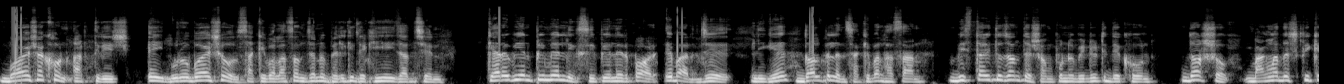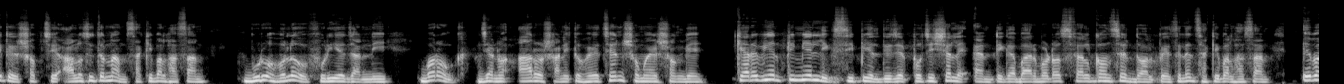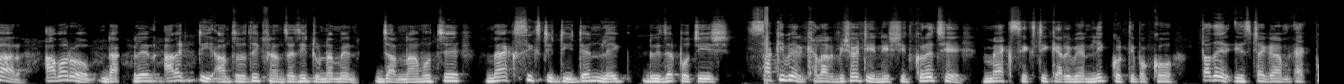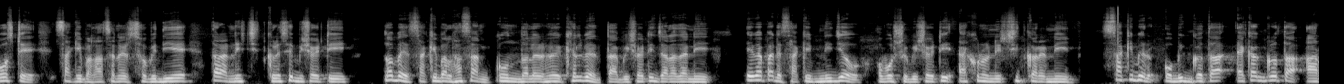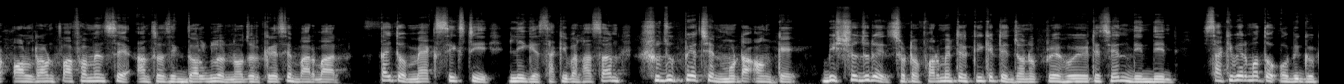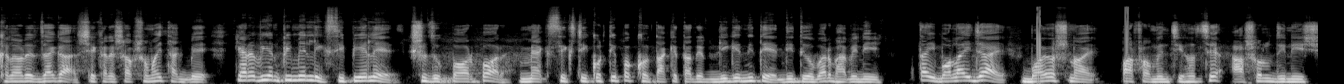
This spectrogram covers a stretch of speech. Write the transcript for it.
বয়স এখন আটত্রিশ। এই বুড়ো বয়সেও সাকিব আল হাসান যেন ভেলকি দেখিয়েই যাচ্ছেন। ক্যারিবিয়ান প্রিমিয়ার লিগ সিপিএল এর পর এবার যে লিগে দল পেলেন সাকিব আল হাসান। বিস্তারিত জানতে সম্পূর্ণ ভিডিওটি দেখুন। দর্শক, বাংলাদেশ ক্রিকেটের সবচেয়ে আলোচিত নাম সাকিব আল হাসান। বুড়ো হলেও ফুরিয়ে যাননি, বরং যেন আরও শানিত হয়েছেন সময়ের সঙ্গে। ক্যারিবিয়ান প্রিমিয়ার লিগ সিপিএল দুই হাজার পঁচিশ সালে অ্যান্টিগা বারবাডস ফ্যালকনসের দল পেয়েছিলেন সাকিব আল হাসান। এবার আবারও ডাক পেলেন আরেকটি আন্তর্জাতিক ফ্র্যাঞ্চাইজি টুর্নামেন্ট, যার নাম হচ্ছে max sixty T ten league দুই হাজার পঁচিশ। সাকিবের খেলার বিষয়টি নিশ্চিত করেছে ম্যাক্স সিক্সটি ক্যারিবিয়ান লিগ কর্তৃপক্ষ। তাদের ইনস্টাগ্রাম এক পোস্টে সাকিব আল হাসানের ছবি দিয়ে তারা নিশ্চিত করেছে বিষয়টি। তবে সাকিব আল হাসান কোন দলের হয়ে খেলবেন তা বিষয়টি জানা যায়নি এ ব্যাপারে সাকিব নিজেও অবশ্য বিষয়টি এখনও নিশ্চিত করেননি। সাকিবের অভিজ্ঞতা, একাগ্রতা আর অলরাউন্ড পারফরমেন্সে আন্তর্জাতিক দলগুলো নজর কেড়েছে বারবার। তাই তো ম্যাক্স সিক্সটি লিগে সাকিব আল হাসান সুযোগ পেয়েছেন মোটা অঙ্কে। বিশ্বজুড়ে ছোট ফরম্যাটের ক্রিকেটে জনপ্রিয় হয়ে উঠেছেন দিন দিন। সাকিবের মতো অভিজ্ঞ খেলোয়াড়ের জায়গা সেখানে সবসময় থাকবে। ক্যারিবিয়ান প্রিমিয়ার লিগ সিপিএল এ সুযোগ পাওয়ার পর ম্যাক্স সিক্সটি কর্তৃপক্ষ তাকে তাদের লিগে নিতে দ্বিতীয়বার ভাবেনি। তাই বলাই যায় বয়স নয়। পারফরমেন্সই হচ্ছে আসল জিনিস।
